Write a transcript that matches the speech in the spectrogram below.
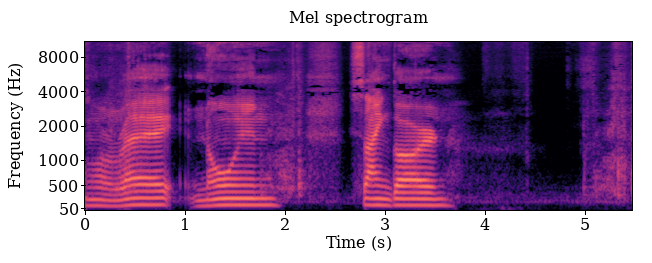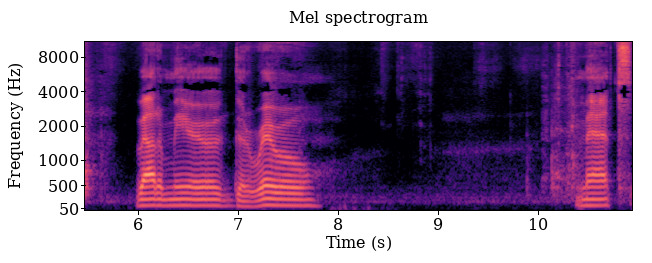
All right. Knowing sign guard. Vladimir Guerrero, Max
